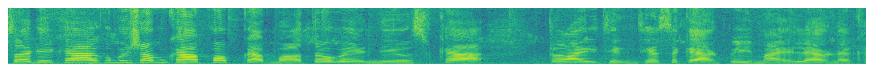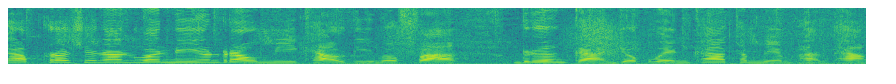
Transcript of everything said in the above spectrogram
สวัสดีค่ะ คุณผู้ชมค่ะ พบกับ Motorway News ค่ะ ใกล้ถึงเทศกาลปีใหม่แล้วนะครับเพราะฉะนั้นวันนี้เรามีข่าวดีมาฝาก เรื่องการยกเว้นค่าธรรมเนียมผ่านทาง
